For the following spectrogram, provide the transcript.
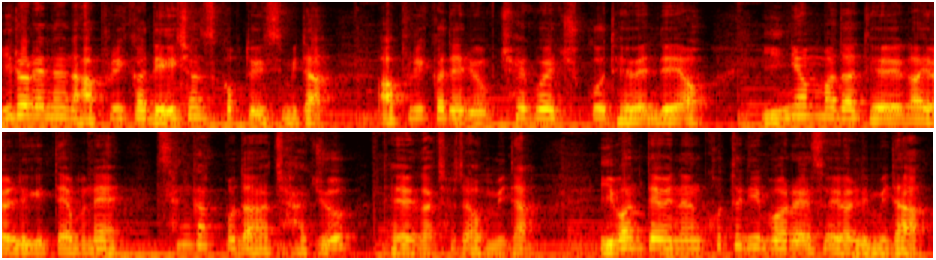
1월에는 아프리카 네이션스컵도 있습니다. 아프리카 대륙 최고의 축구 대회인데요. 2년마다 대회가 열리기 때문에 생각보다 자주 대회가 찾아옵니다. 이번 대회는 코트디부아르에서 열립니다.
